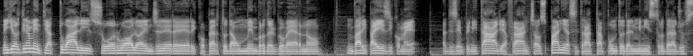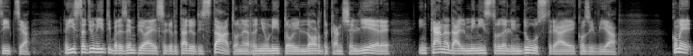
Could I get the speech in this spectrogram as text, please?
Negli ordinamenti attuali il suo ruolo è in genere ricoperto da un membro del governo. In vari paesi come ad esempio in Italia, Francia o Spagna si tratta appunto del ministro della giustizia. Negli Stati Uniti per esempio è il segretario di Stato, nel Regno Unito il Lord Cancelliere, in Canada il ministro dell'industria e così via. Come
